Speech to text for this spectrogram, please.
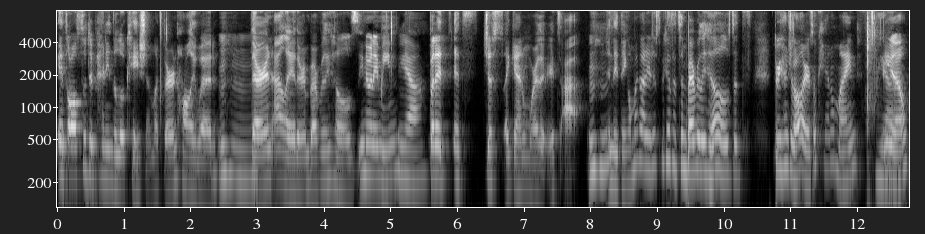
it's also depending the location. Like they're in Hollywood, Mhm. they're in LA, they're in Beverly Hills. You know what I mean? Yeah. But it, it's just again where it's at, Mhm. and they think, oh my god, just because it's in Beverly Hills, it's three hundred dollars. Okay, I don't mind. Yeah. You know.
